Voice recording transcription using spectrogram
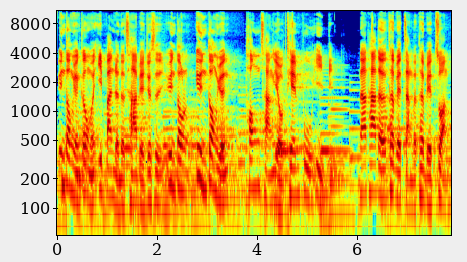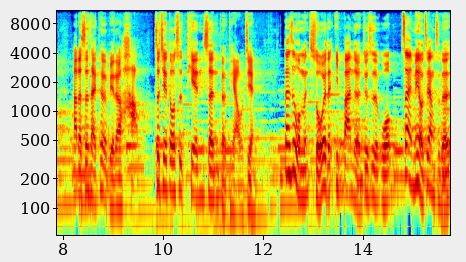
运动员跟我们一般人的差别，就是运动运动员通常有天赋异禀，那他的特别长得特别壮，他的身材特别的好，这些都是天生的条件。但是我们所谓的一般人，就是我在没有这样子的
